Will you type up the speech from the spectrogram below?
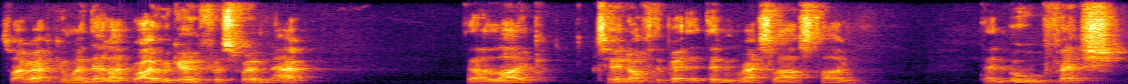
So I reckon when they're like, right, we're going for a swim now, they're like turn off the bit that didn't rest last time. Then, ooh, fish.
